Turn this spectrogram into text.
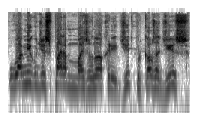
O amigo diz: Para, mas eu não acredito por causa disso.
